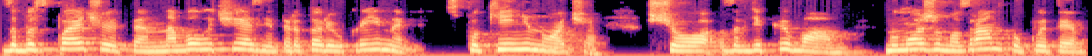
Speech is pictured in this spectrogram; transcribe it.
забезпечуєте на величезній території України спокійні ночі. Що завдяки вам ми можемо зранку пити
